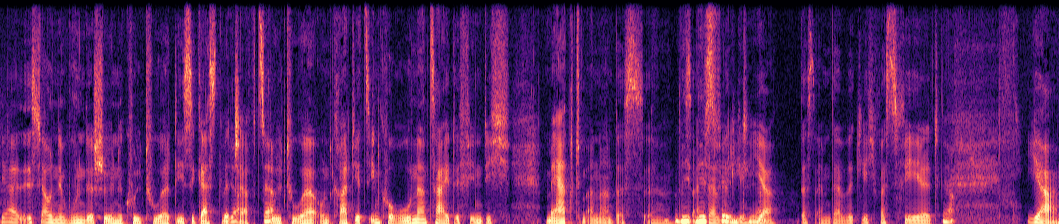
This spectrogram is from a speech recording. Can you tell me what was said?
Ja, ist auch eine wunderschöne Kultur, diese Gastwirtschaftskultur. Ja, ja. Und gerade jetzt in Corona-Zeiten, finde ich, merkt man, ne, dass, äh, dass, einem da fehlt, wirklich, ja. dass einem da wirklich was fehlt. Ja, ja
